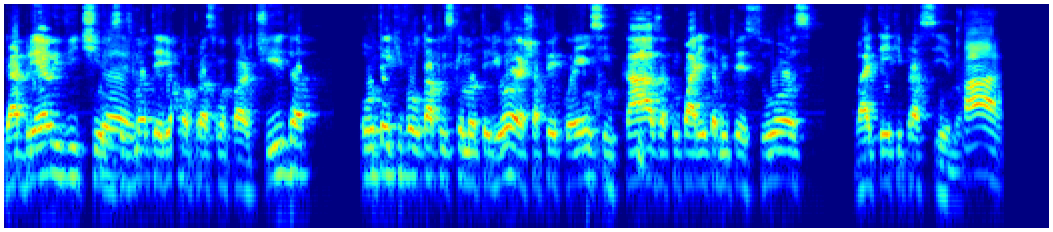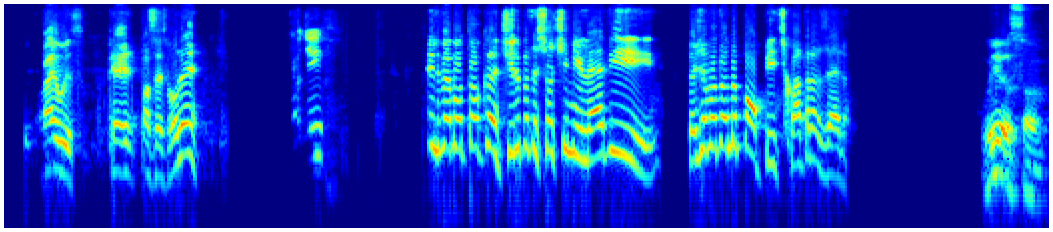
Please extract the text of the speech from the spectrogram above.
Gabriel e Vitinho, vocês manteriam para a próxima partida? Ou tem que voltar para o esquema anterior? É Chapecoense em casa, com 40 mil pessoas, vai ter que ir para cima. Ah. Vai, Wilson. Quer, posso responder? Pode ir. Ele vai botar o cantilho pra deixar o time leve. e- Eu já vou dar meu palpite, 4x0. Wilson,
